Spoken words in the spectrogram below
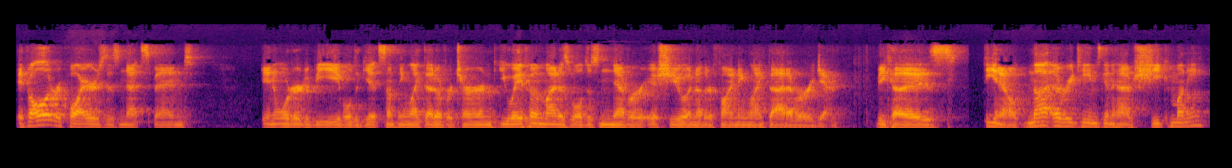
if all it requires is net spend in order to be able to get something like that overturned, UEFA might as well just never issue another finding like that ever again. Because, you know, not every team's going to have sheikh money.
